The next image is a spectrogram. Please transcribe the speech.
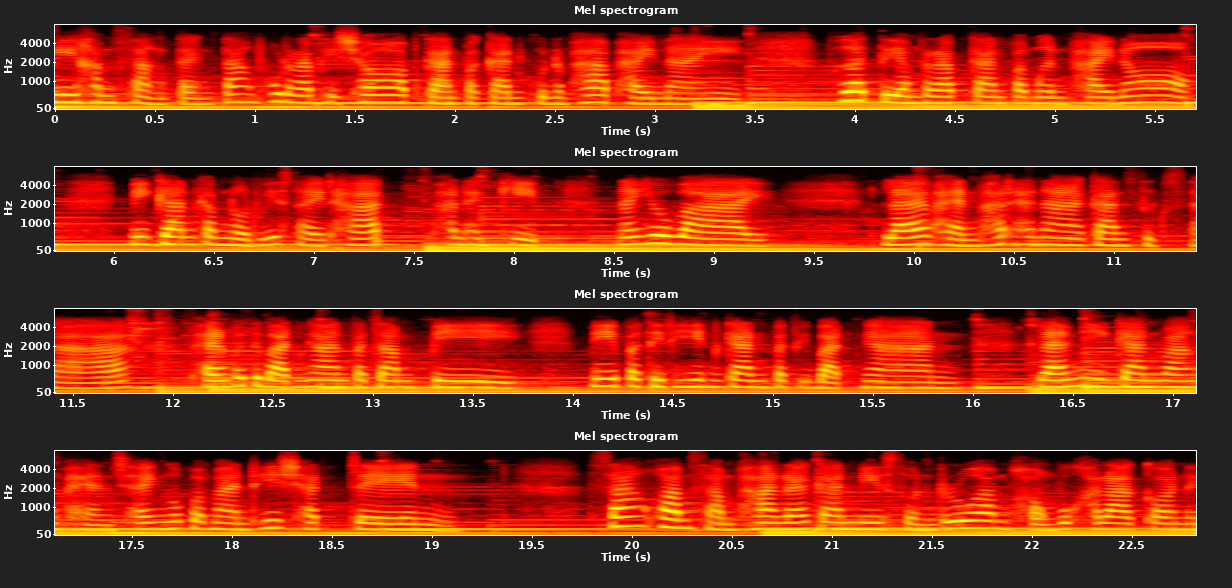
มีคำสั่งแต่งตั้งผู้รับผิดชอบการประกันคุณภาพภายใน เพื่อเตรียมรับการประเมินภายนอก มีการกำหนดวิสัยทัศน์ พันธกิจ นโยบาย และแผนพัฒนาการศึกษา แผนปฏิบัติงานประจำปี มีปฏิทินการปฏิบัติงาน และมีการวางแผนใช้งบประมาณที่ชัดเจน สร้างความสัมพันธ์และการมีส่วนร่วมของบุคลากรใน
